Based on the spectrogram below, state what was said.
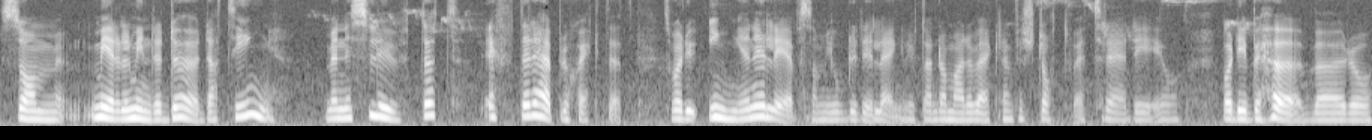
som mer eller mindre döda ting. Men i slutet, efter det här projektet, så var det ju ingen elev som gjorde det längre utan de hade verkligen förstått vad ett träd är och vad det behöver och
